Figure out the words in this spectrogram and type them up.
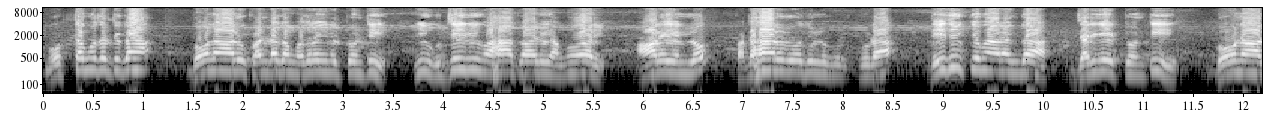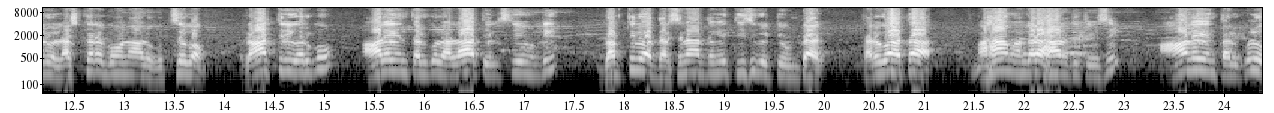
మొట్టమొదటిగా గోనాలు పండగ మొదలైనటువంటి ఈ ఉజ్జయిని మహాకాళి అమ్మవారి ఆలయంలో పదహారు రోజులు కూడా దేదీప్యమానంగా జరిగేటువంటి గోనాలు లష్కర గోనాలు ఉత్సవం. రాత్రి వరకు ఆలయం తలుపులు అలా తెలిసి ఉండి భక్తులు ఆ దర్శనార్థమై తీసుకెట్టి ఉంటారు. తరువాత మహామంగళహారతి చేసి ఆలయం తలుపులు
